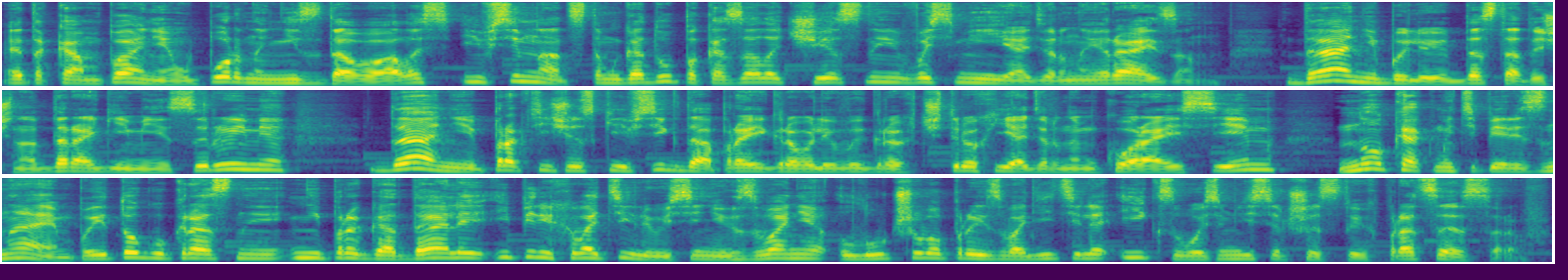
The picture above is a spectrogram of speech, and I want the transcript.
Эта компания упорно не сдавалась и в 2017 году показала честные восьмиядерные Ryzen. Да, они были достаточно дорогими и сырыми, да, они практически всегда проигрывали в играх четырехъядерным Core i7, но, как мы теперь знаем, по итогу красные не прогадали и перехватили у синих звание лучшего производителя x86 процессоров.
